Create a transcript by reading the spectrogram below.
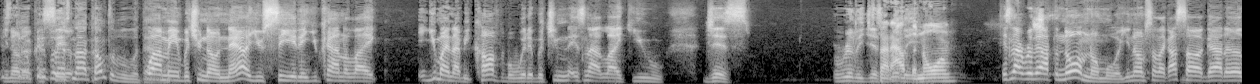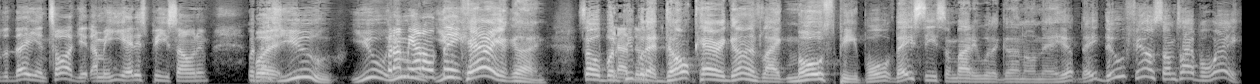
You you know, know, the people that's not comfortable with that. Well, I mean, but you know, now you see it and you kind of like you might not be comfortable with it, but you it's not like you just really just It's not out really- the norm. It's not really out the norm no more. You know what I'm saying? Like I saw a guy the other day in Target. I mean, he had his piece on him. But, But- that's you. You. But I you- mean, I don't you think- carry a gun. So, but people that don't carry guns, like most people, they see somebody with a gun on their hip, they do feel some type of way.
